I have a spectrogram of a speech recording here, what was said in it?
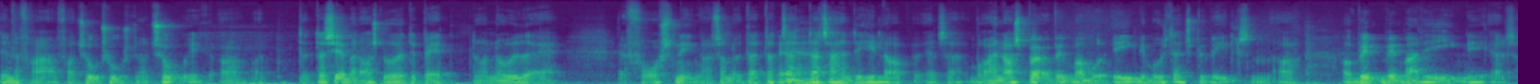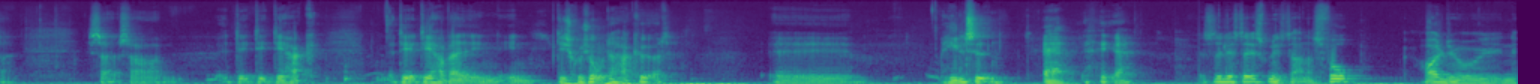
Den er fra, fra 2002, ikke? Og, og der, der ser man også noget af debatten og noget af, af forskning og sådan noget. Der, der, Ja, der, ja. der tager han det hele op, altså, hvor han også spørger, hvem var mod, egentlig modstandsbevægelsen, og, og hvem, hvem var det egentlig? Altså, så så det, det, det, har, det, det har været en, en diskussion, der har kørt øh, hele tiden. Ja, ja. Tidligere statsminister Anders Fogh holdt jo en,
